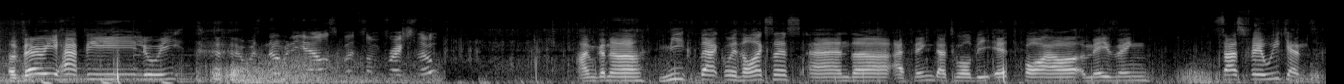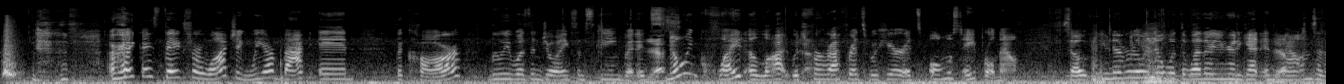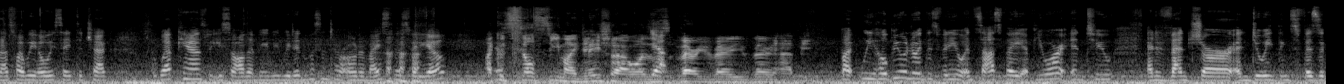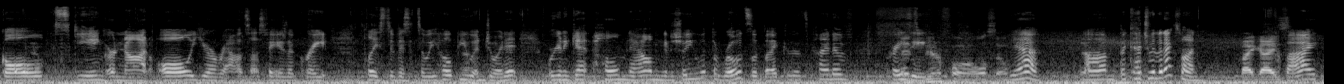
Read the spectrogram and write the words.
a very happy Louis with nobody else but some fresh snow. I'm gonna meet back with Alexis and uh, I think that will be it for our amazing Saas-Fee weekend. All right, guys, thanks for watching. We are back in the car. Louis was enjoying some skiing, but it's Yes. snowing quite a lot, which for reference, we're here, it's almost April now. So you never really know what the weather you're gonna get in the mountains, and that's why we always say to check the webcams, but you saw that maybe we didn't listen to our own advice in this video. I could still see my glacier. I was Yeah. very, very, very happy. But we hope you enjoyed this video in Saas-Fee. If you are into adventure and doing things physical, skiing or not, all year round, Saas-Fee is a great place to visit. So we hope you enjoyed it. We're gonna get home now. I'm gonna show you what the roads look like because it's kind of crazy. It's beautiful also. Yeah. Um, but catch you in the next one. Bye, guys. Bye.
